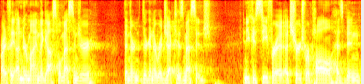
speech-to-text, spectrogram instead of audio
Right? If they undermine the gospel messenger, then they're, they're going to reject his message. And you can see for a, a, church where Paul has been,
